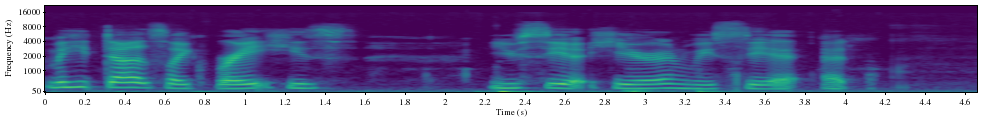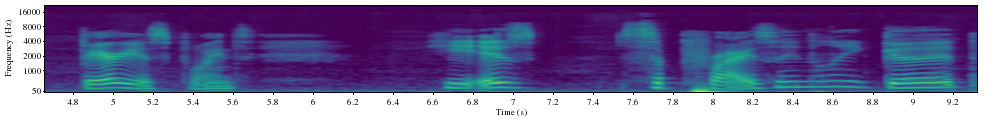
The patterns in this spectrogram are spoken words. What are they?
I mean, he does, like, right? He's. You see it here, and we see it at various points. He is surprisingly good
